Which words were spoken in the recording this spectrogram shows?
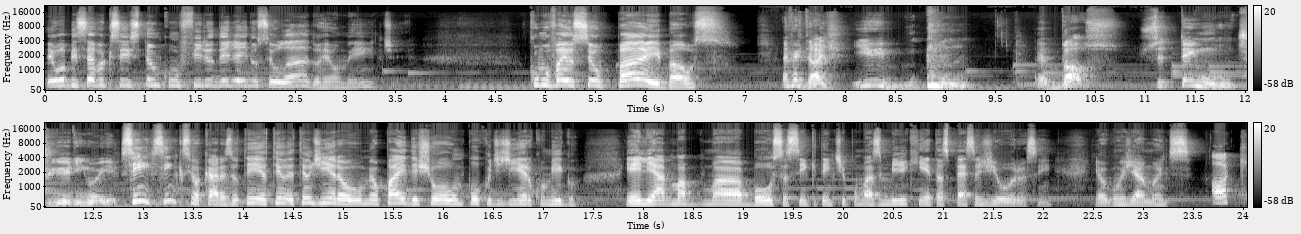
eu observo que vocês estão com o filho dele aí do seu lado, realmente. Como vai o seu pai, Baus? É verdade. E. é, Baus, você tem um dinheirinho aí? Sim, sim, senhor Caras, eu tenho, eu tenho, eu tenho dinheiro. O meu pai deixou um pouco de dinheiro comigo. E ele abre uma, uma bolsa assim que tem tipo umas 1.500 peças de ouro, assim, e alguns diamantes. Ok.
